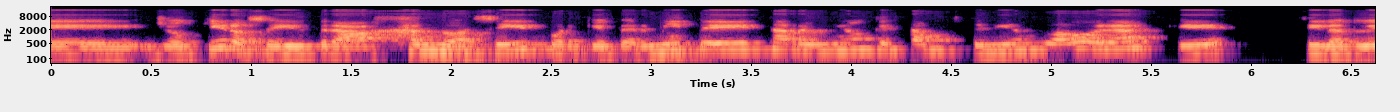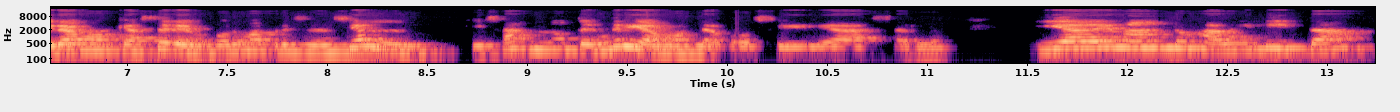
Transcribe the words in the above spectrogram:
Eh, yo quiero seguir trabajando así porque permite esta reunión que estamos teniendo ahora que si la tuviéramos que hacer en forma presencial, quizás no tendríamos la posibilidad de hacerlo. Y además nos habilita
